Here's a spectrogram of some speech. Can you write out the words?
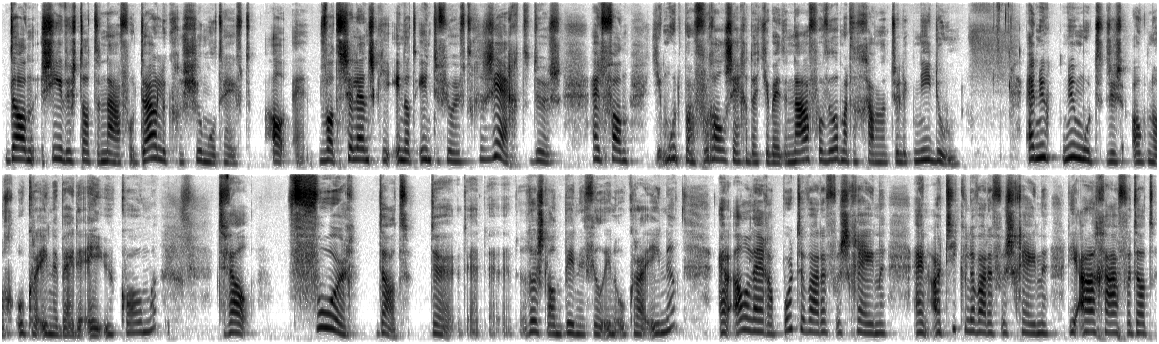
Dan zie je dus dat de NAVO duidelijk gesjoemeld heeft. Al, eh, wat Zelensky in dat interview heeft gezegd. Dus van je moet maar vooral zeggen dat je bij de NAVO wil, maar dat gaan we natuurlijk niet doen. En nu, nu moet dus ook nog Oekraïne bij de EU komen. Terwijl voordat de, Rusland binnenviel in Oekraïne. Er allerlei rapporten waren verschenen en artikelen waren verschenen die aangaven dat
